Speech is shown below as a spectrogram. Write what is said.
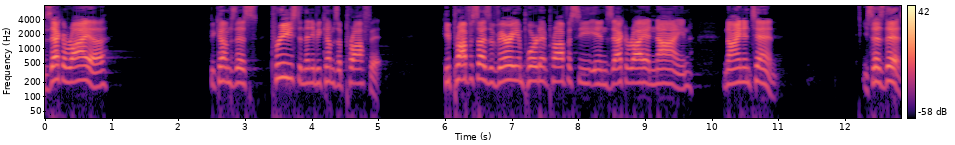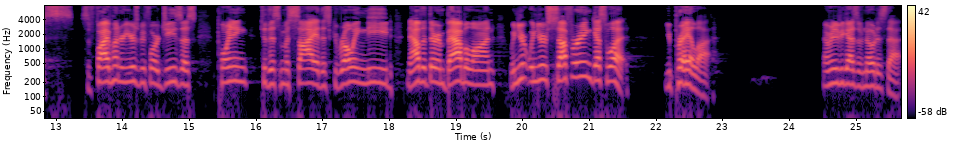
Zechariah becomes this priest and then he becomes a prophet. He prophesies a very important prophecy in Zechariah 9 9 and 10. He says this. Is 500 years before Jesus, pointing to this Messiah, this growing need. Now that they're in Babylon, when you're, when you're suffering, guess what? You pray a lot. How many of you guys have noticed that?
